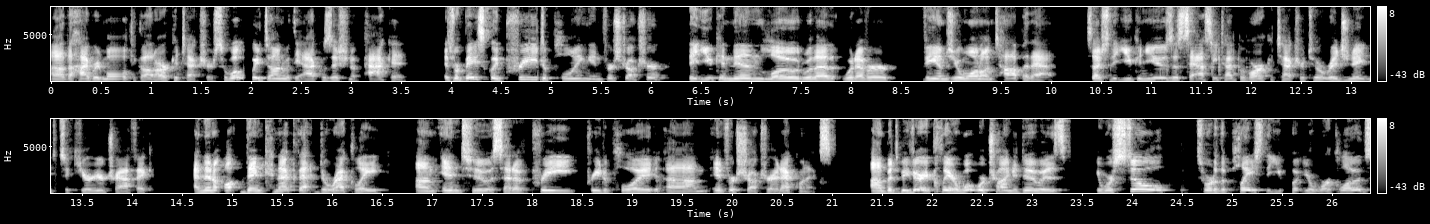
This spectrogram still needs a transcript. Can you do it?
uh, the hybrid multi-cloud architecture. So what we've done with the acquisition of Packet is we're basically pre-deploying infrastructure that you can then load with whatever VMs you want on top of that, such that you can use a SASE type of architecture to originate and secure your traffic, and then uh, then connect that directly um, into a set of pre pre-deployed um, infrastructure at Equinix. Um, but to be very clear, what we're trying to do is we're still sort of the place that you put your workloads,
